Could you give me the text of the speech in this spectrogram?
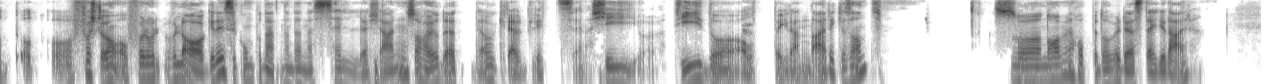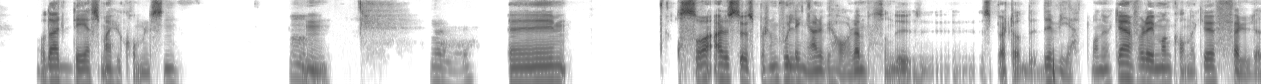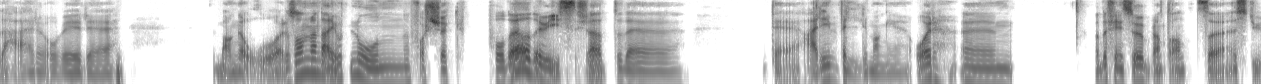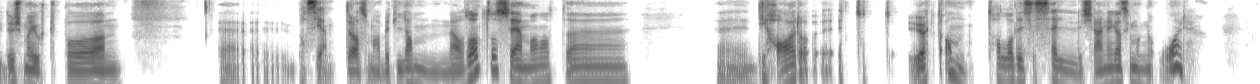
og, og, og, første gang, og For å, å lage disse komponentene, denne cellekjernen, så har jo det, det har krevd litt energi og tid og alt det greiene der, ikke sant? Så Mm. nå har vi hoppet over det steget der. Og det er det som er hukommelsen. Mm. Mm. Eh, og så er det store spørsmål hvor lenge er det vi har dem, som du spurte. og Det vet man jo ikke, fordi man kan jo ikke følge det her over eh, mange år og sånn, men det er gjort noen forsøk på det, og det viser seg at det, det er i veldig mange år. Eh, og det finnes jo bl.a. studier som er gjort på eh, pasienter som har blitt lamme og sånt, så ser man at eh, eh, de har et økt antall av disse cellekjernene i ganske mange år.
